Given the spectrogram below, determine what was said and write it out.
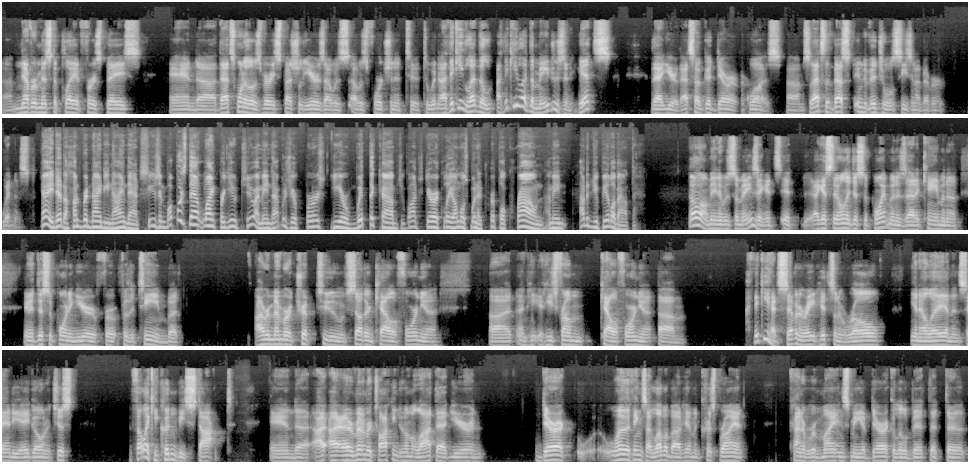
uh, never missed a play at first base. And uh, that's one of those very special years I was I was fortunate to to witness. I think he led the I think he led the majors in hits that year. That's how good Derrek was. Um, so that's the best individual season I've ever witnessed. Yeah, he did 199 that season. What was that like for you too? I mean, that was your first year with the Cubs. You watched Derrek Lee almost win a triple crown. I mean, how did you feel about that? Oh, I mean, it was amazing. It's it. I guess the only disappointment is that it came in a in a disappointing year for for the team. But I remember a trip to Southern California, uh, and he he's from California. Um, I think he had seven or eight hits in a row in L.A. and then San Diego, and it just it felt like he couldn't be stopped. And uh, I, I remember talking to him a lot that year, and Derrek, one of the things I love about him and Kris Bryant kind of reminds me of Derrek a little bit that they're,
